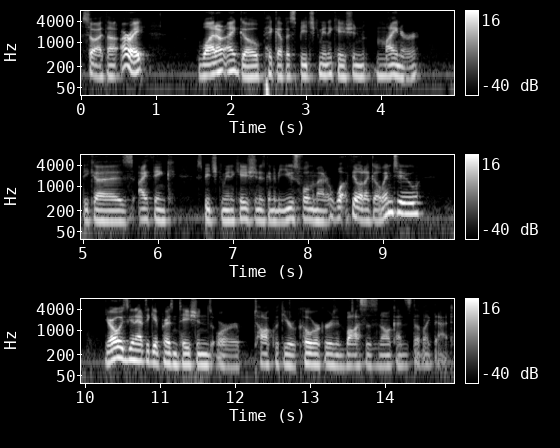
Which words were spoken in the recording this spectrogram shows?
So I thought, all right, why don't I go pick up a speech communication minor because I think speech communication is going to be useful no matter what field I go into. You're always going to have to give presentations or talk with your coworkers and bosses and all kinds of stuff like that.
